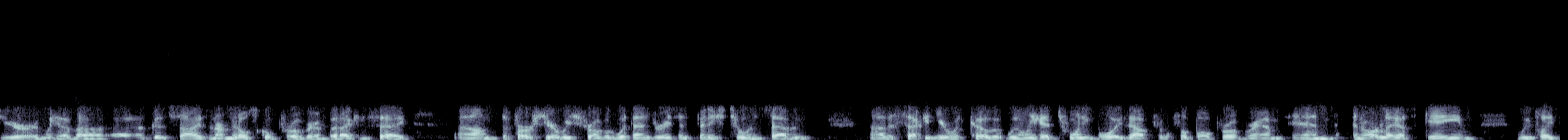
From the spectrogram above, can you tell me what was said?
year, and we have a, a good size in our middle school program. But I can say um, the first year we struggled with injuries and finished two and seven. Uh, the second year with COVID, we only had 20 boys out for the football program, and in our last game, we played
